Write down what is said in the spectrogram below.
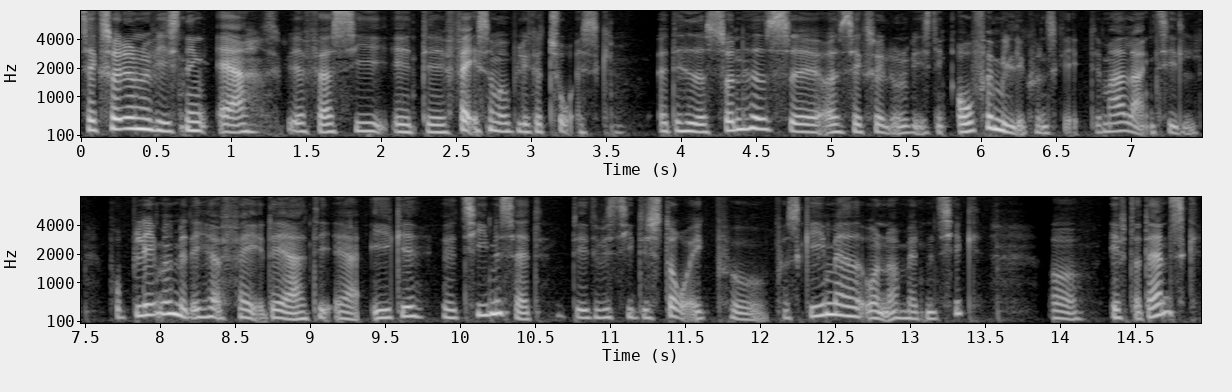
Seksuel undervisning er, skal jeg først sige, et øh, fag som obligatorisk det hedder Sundheds- øh, og Seksuel Undervisning og Familiekundskab. Det er meget lang titel. Problemet med det her fag, det er, at det er ikke øh, timesat. Det, det vil sige, det står ikke på, på skemaet under matematik og efter dansk.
